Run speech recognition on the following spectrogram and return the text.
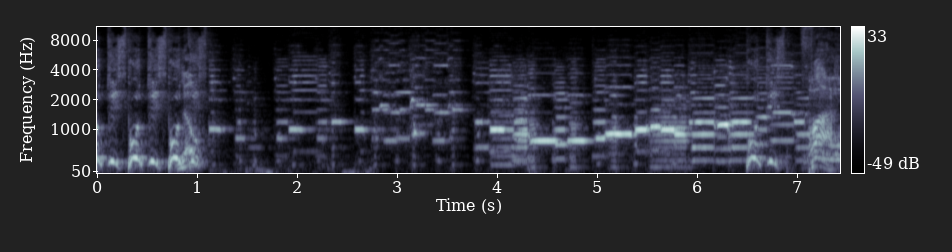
putos, putos, putos. Não. Putis, vá!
